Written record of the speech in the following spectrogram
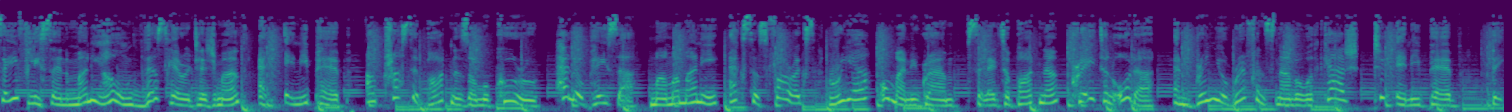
Safely send money home this Heritage Month at any PEP. Our trusted partners are Mukuru, HelloPaisa, Mama Money, Access Forex, Ria, or MoneyGram. Select a partner, create an order, and bring your reference number with cash to any PEP. The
